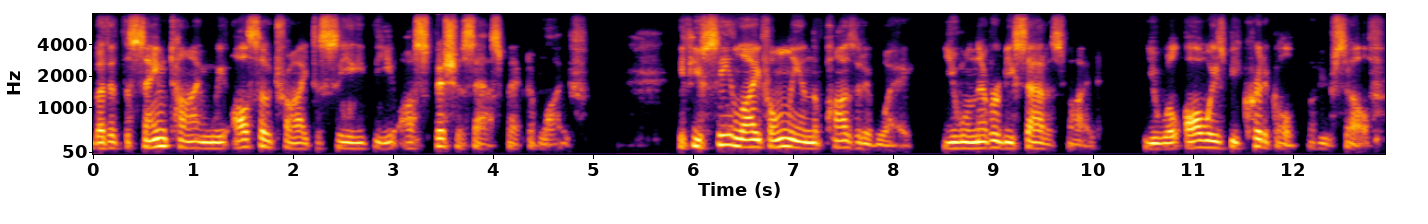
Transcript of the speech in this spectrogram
But at the same time, we also try to see the auspicious aspect of life. If you see life only in the positive way, you will never be satisfied. You will always be critical of yourself.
